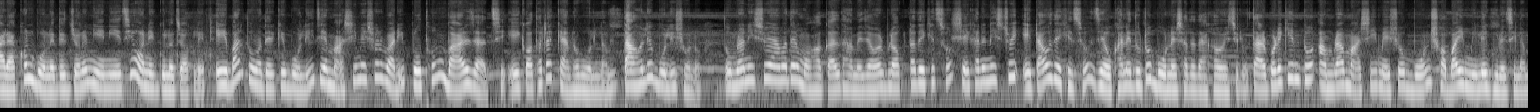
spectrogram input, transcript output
আর এখন বোনেদের জন্য নিয়ে নিয়েছি অনেকগুলো চকলেট। এবার তোমাদেরকে বলি যে মাসি মেশোর বাড়ি প্রথমবার যাচ্ছি। এই কথাটা কেন বললাম? তাহলে বলি শোনো, তোমরা নিশ্চয়ই আমাদের মহাকাল ধামে যাওয়ার ব্লগটা দেখেছ? সেখানে নিশ্চয়ই এটাও দেখেছ যে ওখানে দুটো বোনের সাথে দেখা হয়েছিল। তারপরে কিন্তু আমরা মাসি, মেশো, বোন সবাই মিলে ঘুরেছিলাম।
